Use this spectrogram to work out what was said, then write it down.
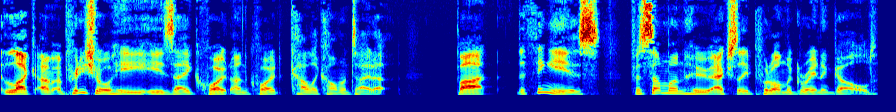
like I'm, I'm pretty sure he is a quote unquote color commentator, but the thing is, for someone who actually put on the green and gold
